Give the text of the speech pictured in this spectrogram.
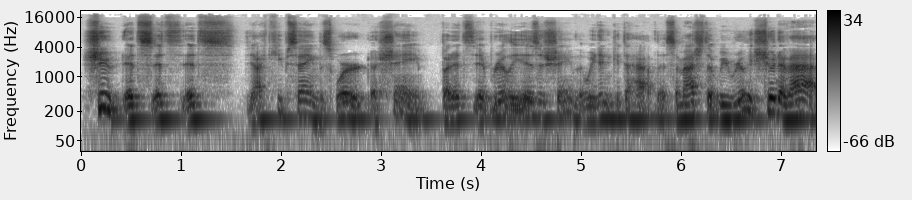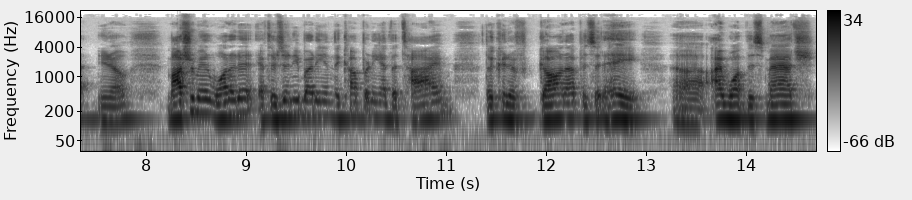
shoot, it's it's it's I keep saying this word, a shame, but it's it really is a shame that we didn't get to have this a match that we really should have had. You know, Macho Man wanted it. If there's anybody in the company at the time that could have gone up and said, "Hey, uh, I want this match,"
